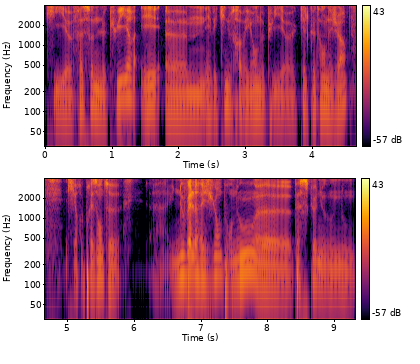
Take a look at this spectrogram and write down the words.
qui euh, façonne le cuir et, et, avec qui nous travaillons depuis quelques temps déjà, qui représente une nouvelle région pour nous euh, parce que nous, nous,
